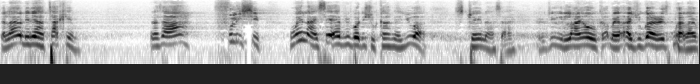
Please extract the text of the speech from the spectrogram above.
The lion didn't attack him. And I said, ah, foolish sheep. When I say everybody should come here, you are straying aside. Lion will come here. I should go and risk my life.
